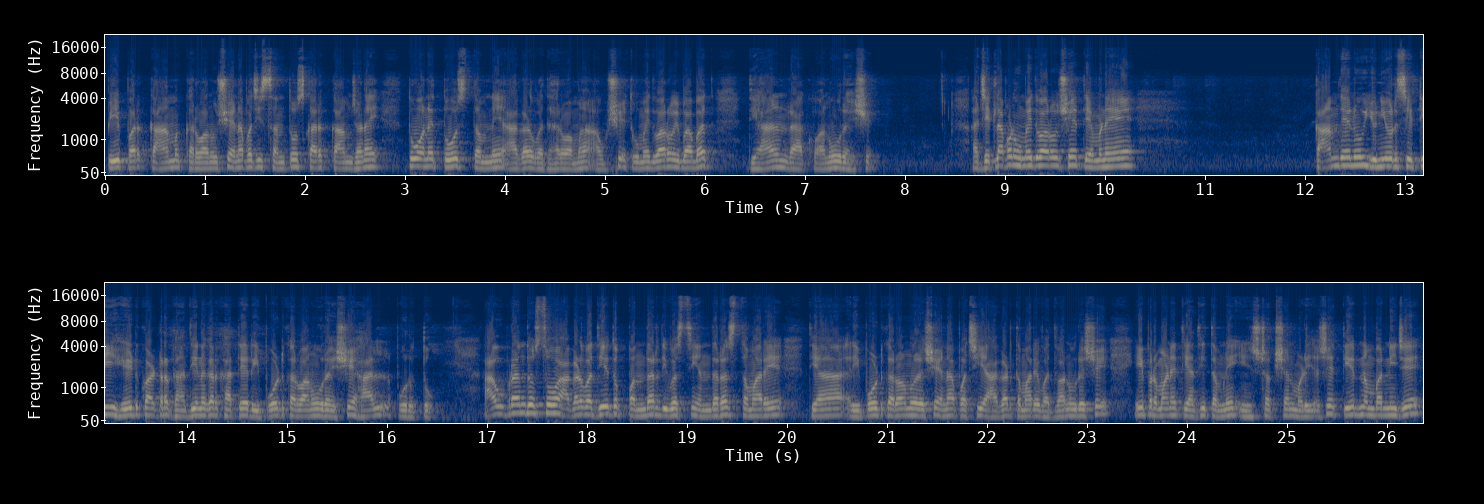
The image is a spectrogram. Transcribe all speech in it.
પે પર કામ કરવાનું છે. એના પછી સંતોષકારક કામ જણાય. તો અને તો જ તમને આગળ વધારવામાં આવશે. તો ઉમેદવારો એ બાબત ધ્યાન રાખવાનું રહેશે. આ જેટલા પણ ઉમેદવારો છે, તેમણે કામધેનુ યુનિવર્સિટી હેડક્વાર્ટર ગાંધીનગર ખાતે રિપોર્ટ કરવાનું રહેશે હાલ પૂરતું. આ ઉપરાંત દોસ્તો, આગળ વધીએ તો પંદર દિવસની અંદર જ તમારે ત્યાં રિપોર્ટ કરવાનું રહેશે, એના પછી આગળ તમારે વધવાનું રહેશે. એ પ્રમાણે ત્યાંથી તમને ઇન્સ્ટ્રક્શન મળી જશે. તેર નંબરની જે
